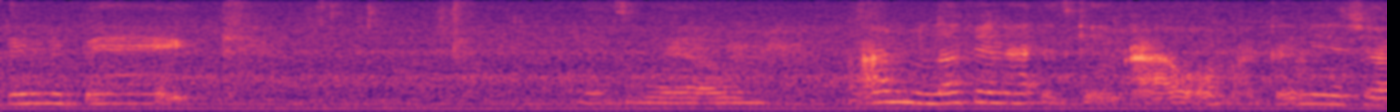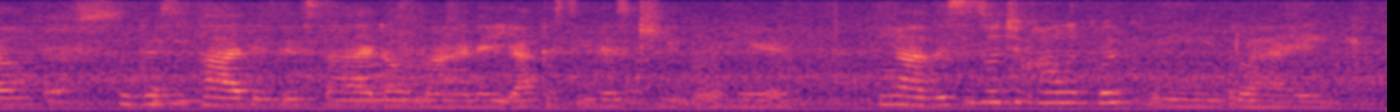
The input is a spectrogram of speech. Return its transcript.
blend it back as well. I'm loving how this came out. Oh my goodness, y'all. So this is how I did this side. I don't mind it. Y'all can see this cute one here. Yeah, this is what you call a quick weave. Like,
